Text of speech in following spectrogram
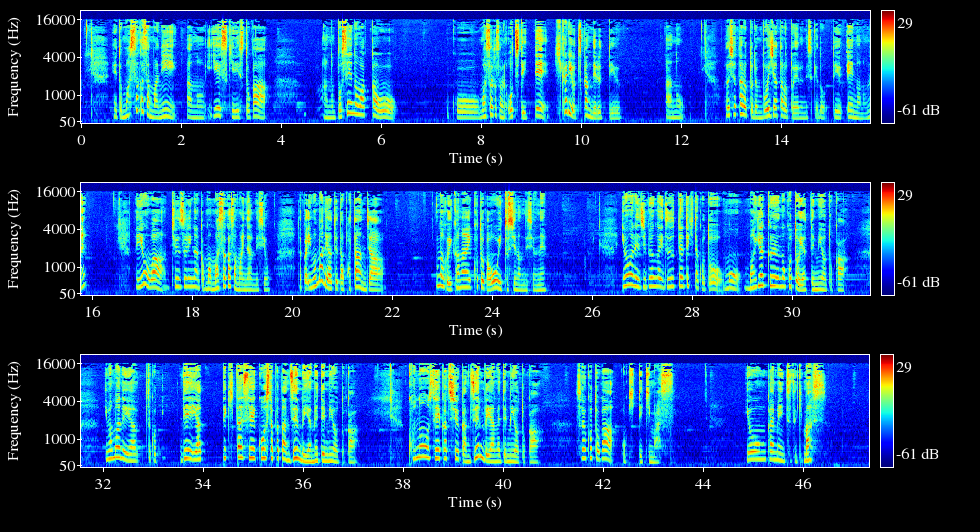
えー、と真っ逆さまにあのイエス・キリストがあの土星の輪っかをこう真っ逆さまに落ちていって光を掴んでるっていうあの私はタロットでもボイジャータロットをやるんですけどっていう絵なのね。要は宙吊りなんかまあ真っ逆さまになるんですよ。だから今までやってたパターンじゃうまくいかないことが多い年なんですよね。今まで自分がずっとやってきたことをもう真逆のことをやってみようとか今までやったこでやってきた成功したパターン全部やめてみようとかこの生活習慣全部やめてみようとかそういうことが起きてきます。4回目に続きます。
